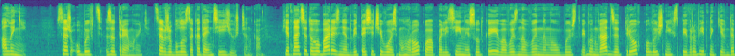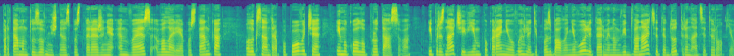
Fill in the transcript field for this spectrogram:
Але ні, все ж убивць затримують. Це вже було за каденції Ющенка. 15 березня 2008 року апеляційний суд Києва визнав винними у вбивстві Гонгадзе трьох колишніх співробітників департаменту зовнішнього спостереження МВС Валерія Костенка, Олександра Поповича і Миколу Протасова і призначив їм покарання у вигляді позбавлення волі терміном від 12 до 13 років.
